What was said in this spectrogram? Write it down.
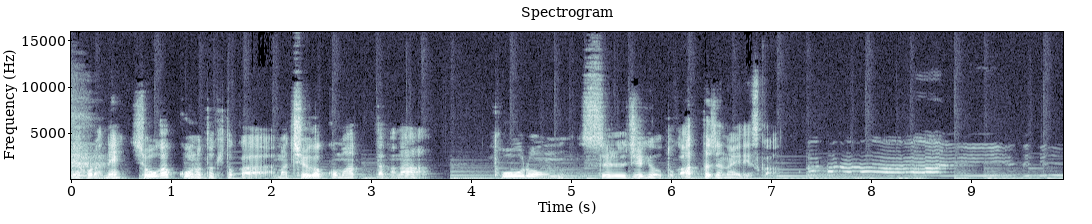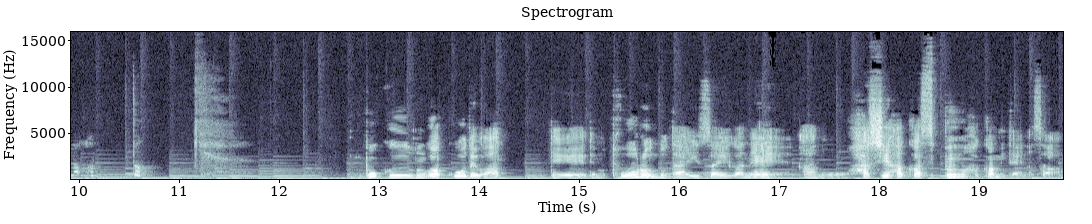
いや、ほらね、小学校の時とか、まあ中学校もあったかな、討論する授業とかあったじゃないですか。あーなかったっ僕の学校ではあって、でも討論の題材がね、あの、箸派かスプーン派かみたいなさ、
